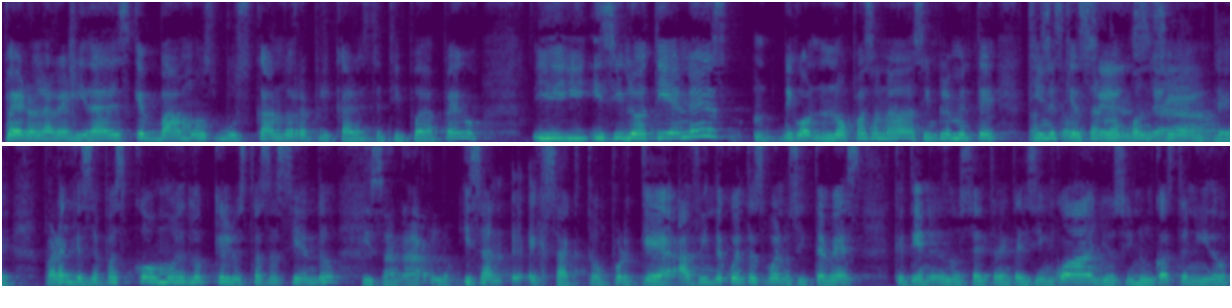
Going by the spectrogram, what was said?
pero la realidad es que vamos buscando replicar este tipo de apego. Y, y si lo tienes, digo, no pasa nada, simplemente tienes que hacerlo consciente para que sepas cómo es lo que lo estás haciendo. Y sanarlo. Y san Exacto, porque a fin de cuentas, bueno, si te ves que tienes, no sé, 35 años y nunca has tenido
